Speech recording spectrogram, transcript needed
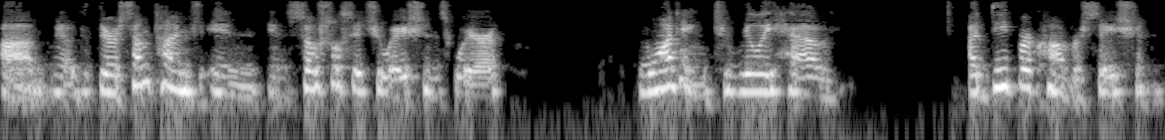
um, you know, there are sometimes in in social situations where wanting to really have a deeper conversation,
